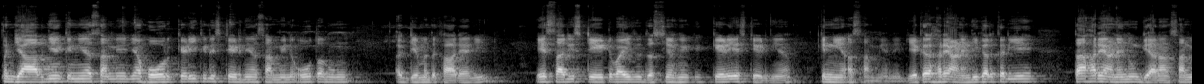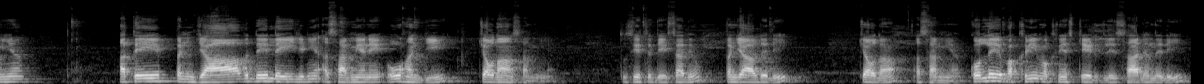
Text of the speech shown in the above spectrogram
ਪੰਜਾਬ ਦੀਆਂ ਕਿੰਨੀਆਂ ਅਸਾਮੀਆਂ ਜਾਂ ਹੋਰ ਕਿਹੜੀ ਕਿਹੜੀ ਸਟੇਟ ਦੀਆਂ ਅਸਾਮੀਆਂ ਨੇ ਉਹ ਤੁਹਾਨੂੰ ਅੱਗੇ ਮੈਂ ਦਿਖਾ ਰਿਹਾ ਜੀ। ਇਹ ਸਾਰੀ ਸਟੇਟ ਵਾਈਜ਼ ਦੱਸੀਆਂ ਹੋਈਆਂ ਕਿ ਕਿਹੜੇ ਸਟੇਟ ਦੀਆਂ ਕਿੰਨੀਆਂ ਅਸਾਮੀਆਂ ਨੇ। ਜੇਕਰ ਹਰਿਆਣੇ ਦੀ ਗੱਲ ਕਰੀਏ, ਤਾਂ ਹਰਿਆਣੇ ਨੂੰ 11 ਅਸਾਮੀਆਂ ਅਤੇ ਪੰਜਾਬ ਦੇ ਲਈ ਜਿਹੜੀਆਂ ਅਸਾਮੀਆਂ ਨੇ ਉਹ ਹਨ ਜੀ 14 ਅਸਾਮੀਆਂ। ਤੁਸੀਂ ਇੱਥੇ ਦੇਖ ਸਕਦੇ ਹੋ, ਪੰਜਾਬ ਦੇ ਲਈ 14 ਅਸਾਮੀਆਂ। ਕੁੱਲੇ ਵੱਖਰੀਆਂ ਵੱਖਰੀਆਂ ਸਟੇਟ ਦੇ ਲਈ ਸਾਰਿਆਂ ਦੇ ਲਈ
